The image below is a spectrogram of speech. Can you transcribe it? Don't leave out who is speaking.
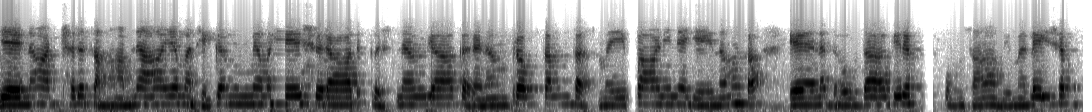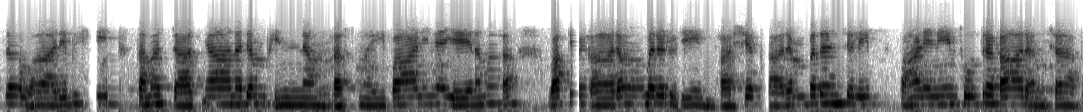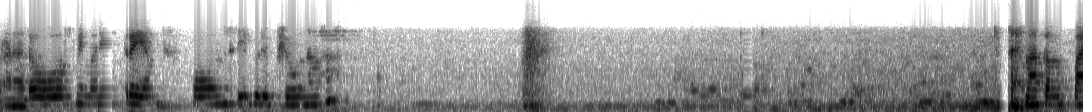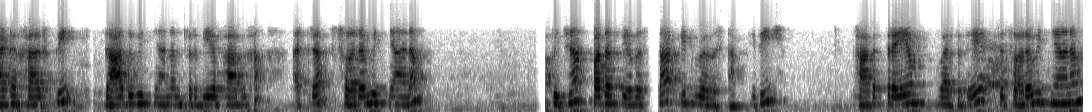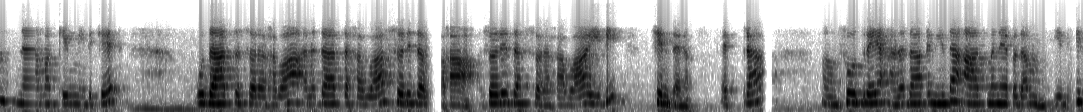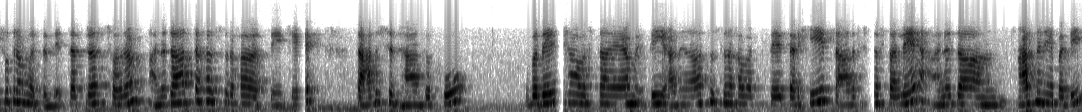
Speaker 1: येनाक्षरसमाम्नायमधिगम्य महेश्वरात् कृष्णं व्याकरणं प्रोक्तं तस्मै पाणिनये नमः। येन धौदागिरः पुंसां विमलै शब्दवारिभिः तमश्चाज्ञानजं भिन्नं तस्मै पाणिनये नमः। वाक्यकारं वररुचिं, भाष्यकारं पतञ्जलिं, पाणिनीं सूत्रकारं च प्रणतोऽस्मि मुनित्रयम्। ॐ श्रीगुरुभ्यो नमः। अस्माकं पाठः अस्ति धातुविज्ञानं तृतीयभागः अत्र स्वरविज्ञानम्, अपि च पदव्यवस्था इड्व्यवस्था इति भागत्रयं वर्तते। स्वरविज्ञानं नाम किम् इति चेत् उदात्तस्वरः वा, अनुदात्तः वा, स्वरितः स्वरितस्वरः वा इति चिन्तनं। यत्र सूत्रे अनुदातनित आत्मनेपदम् इति सूत्रं वर्तते। तत्र स्वरम् अनुदात्तः स्वरः अस्ति चेत् तादृशधातुः उपदेशावस्थायाम् इति अनुदातस्वरः वर्तते, तर्हि तादृशस्थले अनुदा आत्मनेपदी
